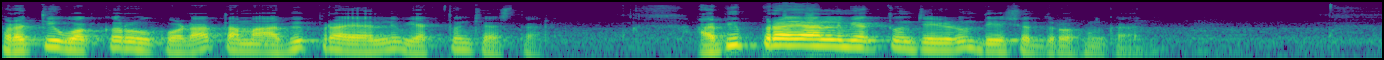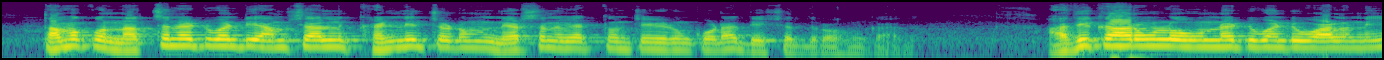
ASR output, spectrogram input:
ప్రతి ఒక్కరూ కూడా తమ అభిప్రాయాల్ని వ్యక్తం చేస్తారు. అభిప్రాయాలను వ్యక్తం చేయడం దేశద్రోహం కాదు. తమకు నచ్చనటువంటి అంశాలను ఖండించడం నిరసన వ్యక్తం చేయడం కూడా దేశద్రోహం కాదు. అధికారంలో ఉన్నటువంటి వాళ్ళని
